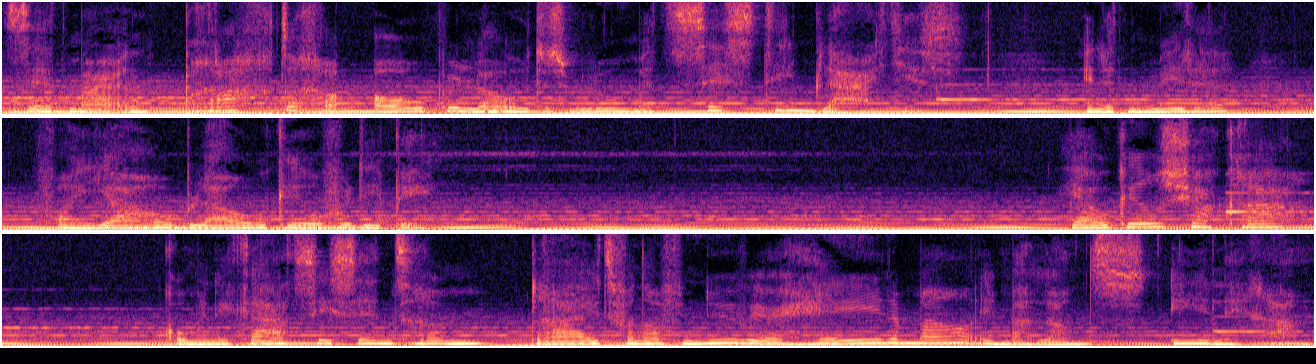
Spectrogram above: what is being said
Zet maar een prachtige open lotusbloem met 16 blaadjes in het midden van jouw blauwe keelverdieping. Jouw keelchakra, communicatiecentrum, draait vanaf nu weer helemaal in balans in je lichaam.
